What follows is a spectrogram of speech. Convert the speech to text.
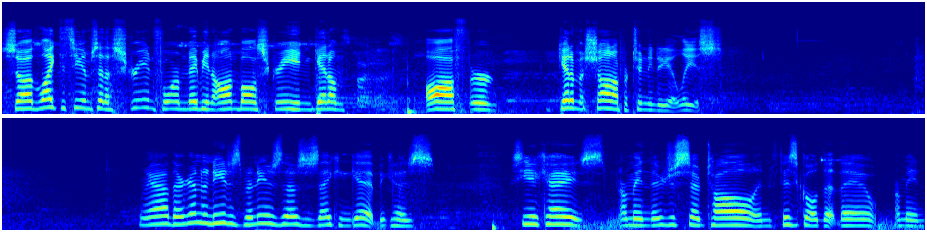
So I'd like to see him set a screen for him, maybe an on-ball screen, get him off or get him a shot opportunity at least. Yeah, they're gonna need as many of those as they can get because CAK is. I mean, they're just so tall and physical that they. I mean,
